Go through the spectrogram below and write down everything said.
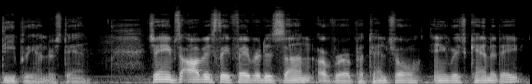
deeply understand. James obviously favored his son over a potential English candidate.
